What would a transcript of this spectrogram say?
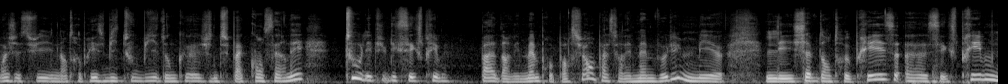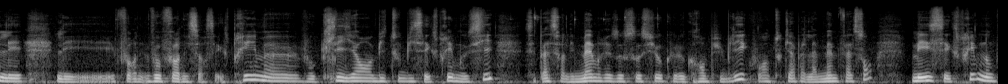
moi je suis une entreprise B2B, donc euh, je ne suis pas concerné. Tous les publics s'expriment pas dans les mêmes proportions, pas sur les mêmes volumes, mais euh, les chefs d'entreprise euh, s'expriment, les, les vos fournisseurs s'expriment, euh, vos clients B2B s'expriment aussi. C'est pas sur les mêmes réseaux sociaux que le grand public, ou en tout cas pas de la même façon, mais ils s'expriment, donc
